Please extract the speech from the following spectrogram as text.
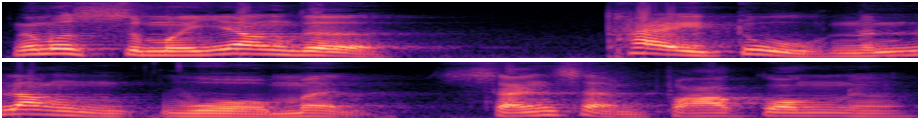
那么什么样的态度能让我们闪闪发光呢？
